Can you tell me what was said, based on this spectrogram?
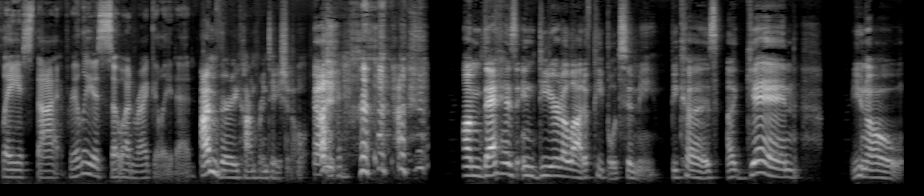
place that really is so unregulated? I'm very confrontational. um, that has endeared a lot of people to me because, again, you know,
